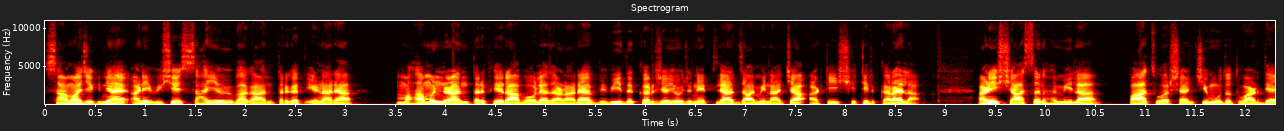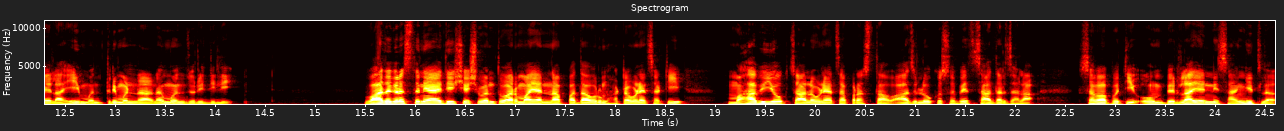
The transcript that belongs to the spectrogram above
सामाजिक न्याय आणि विशेष सहाय्य विभागाअंतर्गत येणाऱ्या महामंडळांतर्फे राबवल्या जाणाऱ्या विविध कर्ज योजनेतल्या जामिनाच्या अटी शिथिल करायला आणि शासन हमीला पाच वर्षांची मुदतवाढ द्यायलाही मंत्रिमंडळानं मंजुरी दिली. वादग्रस्त न्यायाधीश यशवंत वर्मा यांना पदावरून हटवण्यासाठी महाभियोग चालवण्याचा प्रस्ताव आज लोकसभेत सादर झाला. सभापती ओम बिर्ला यांनी सांगितलं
